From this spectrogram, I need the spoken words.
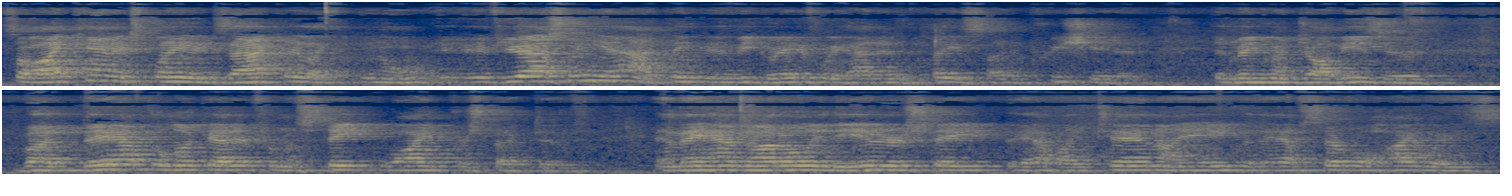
So I can't explain exactly, like, you know, if you ask me, yeah, I think it'd be great if we had it in place. I'd appreciate it. It'd make my job easier. But they have to look at it from a statewide perspective. And they have not only the interstate, they have I-10, I-8, but they have several highways.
